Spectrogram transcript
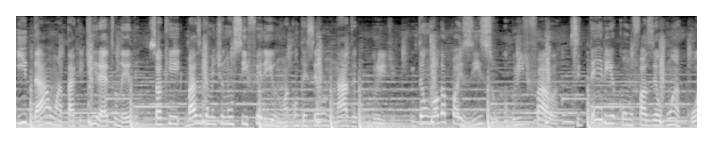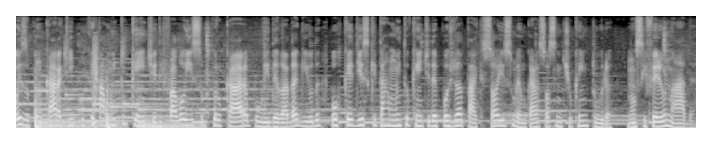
e dá um ataque direto nele, só que basicamente não se feriu, não aconteceu nada com o Grid. Então logo após isso, o Grid fala, se teria como fazer alguma coisa com o cara aqui porque tá muito quente. Ele falou isso pro cara, pro líder lá da guilda, porque disse que tava muito quente depois do ataque. Só isso mesmo, o cara só sentiu quentura, não se feriu nada.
